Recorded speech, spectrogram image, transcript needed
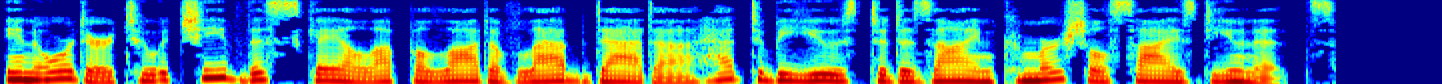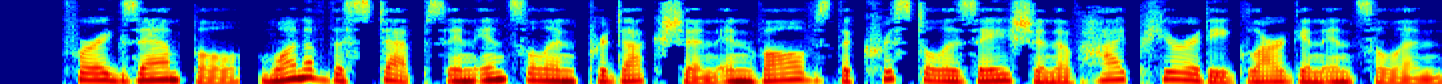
In order to achieve this scale up a lot of lab data had to be used to design commercial-sized units. For example, one of the steps in insulin production involves the crystallization of high-purity glargine insulin.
